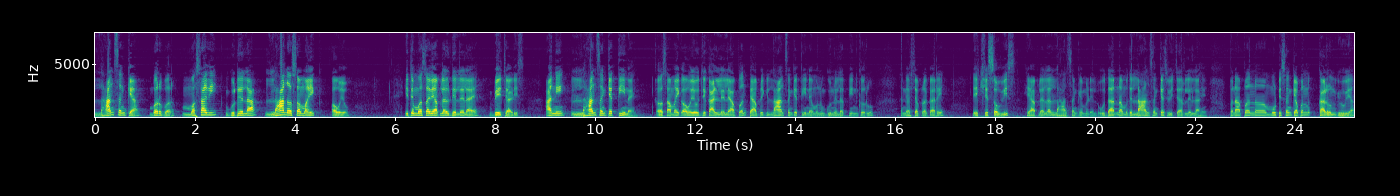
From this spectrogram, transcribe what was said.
लहान संख्या बरोबर मसावी गुणेला लहान असामायिक अवयव. इथे मसावी आपल्याला दिलेला आहे बेचाळीस आणि लहान संख्या तीन आहे. असामायिक अवयव जे काढलेले आपण त्यापैकी लहान संख्या तीन आहे म्हणून गुणेला तीन करू. आणि अशा प्रकारे एकशे सव्वीस हे आपल्याला लहान संख्या मिळेल. उदाहरणामध्ये लहान संख्याच विचारलेलं आहे. पण आपण मोठी संख्या पण काढून घेऊया.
